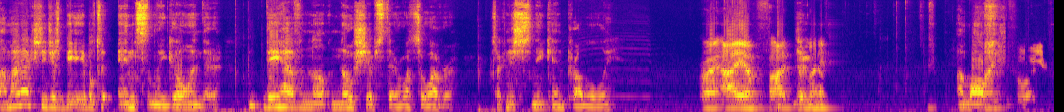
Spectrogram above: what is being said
I might actually just be able to instantly go in there. They have no no ships there whatsoever, so I can just sneak in probably. Right, I have, I have my, I'm my off. for you.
